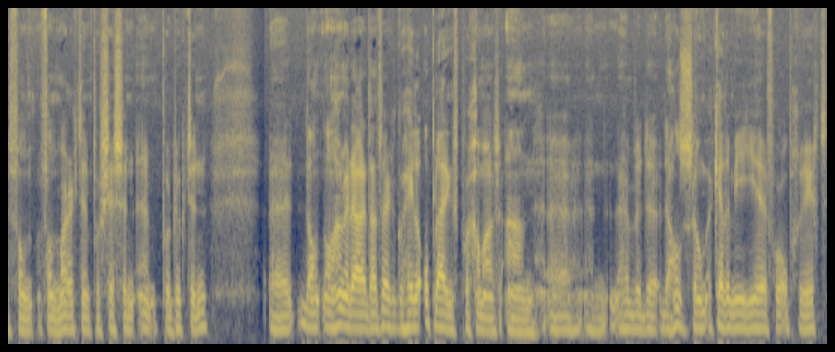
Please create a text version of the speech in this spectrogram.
van, van markten, processen en producten... Uh, dan, dan, hangen daar daadwerkelijk ook hele opleidingsprogramma's aan. Uh, en daar hebben we de, de Hansenstroom Academy uh, voor opgericht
